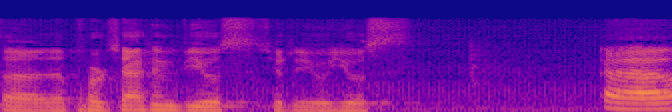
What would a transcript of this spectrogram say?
uh, the projecting views should you use? Uh,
